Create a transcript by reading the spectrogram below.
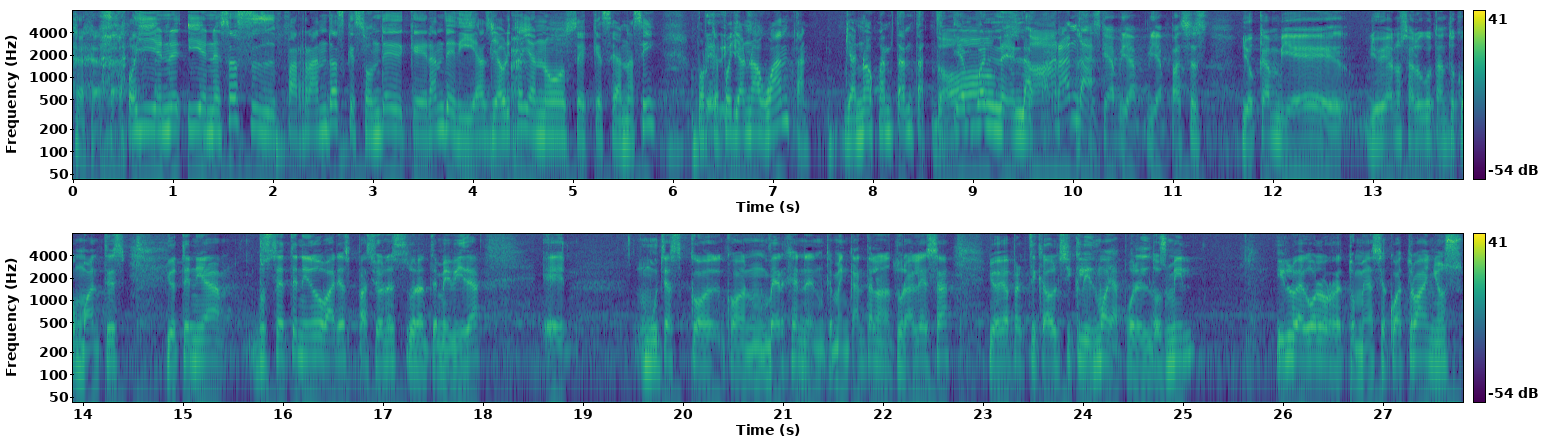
Oye, y en, y en esas parrandas que son de que eran de días, ya ahorita ya no sé que sean así, porque De pues ya no aguantan, ya no aguantan tanto tiempo en, en la no, parranda. pues es que ya, ya- ya pasas. Yo cambié, yo ya no salgo tanto como antes. Yo tenía, pues he tenido varias pasiones durante mi vida. eh, muchas co- convergen en que me encanta la naturaleza. Yo había practicado el ciclismo allá por el 2000 y luego lo retomé hace cuatro años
